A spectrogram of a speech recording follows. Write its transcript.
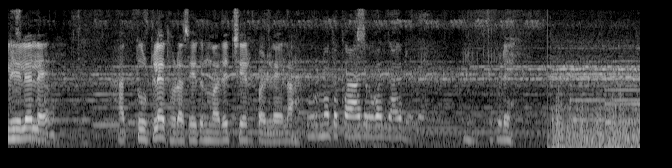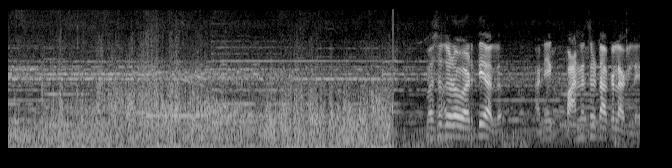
लिहिलेलं आहे. हा तुटलाय थोडासा इथून मध्ये चेर पडलेला पूर्ण तो काळाच्या बघत गायब झालाय तिकडे. मस्त थोडं वरती आलं आणि एक पाण्याचं टाकं लागलंय.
